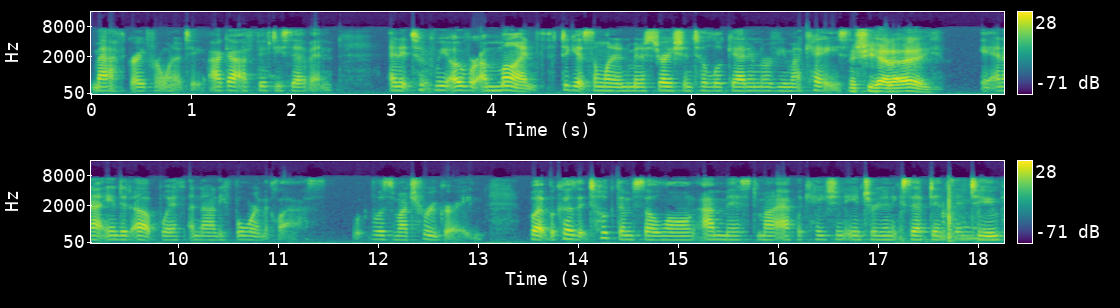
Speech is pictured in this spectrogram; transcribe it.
math grade for 102. I got a 57, and it took me over a month to get someone in administration to look at and review my case, And she had an A. and I ended up with a 94 in the class. Was my true grade. But because it took them so long, I missed my application entry and acceptance into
